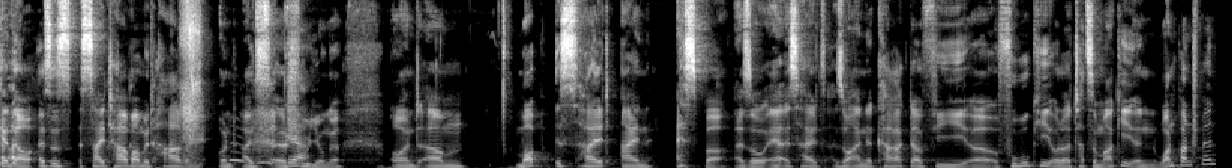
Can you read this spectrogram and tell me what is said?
genau, es ist Saitama mit Haaren und als äh, Ja. Schuljunge. Und ähm, Mob ist halt ein Esper. Also er ist halt so ein Charakter wie äh, Fubuki oder Tatsumaki in One Punch Man.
